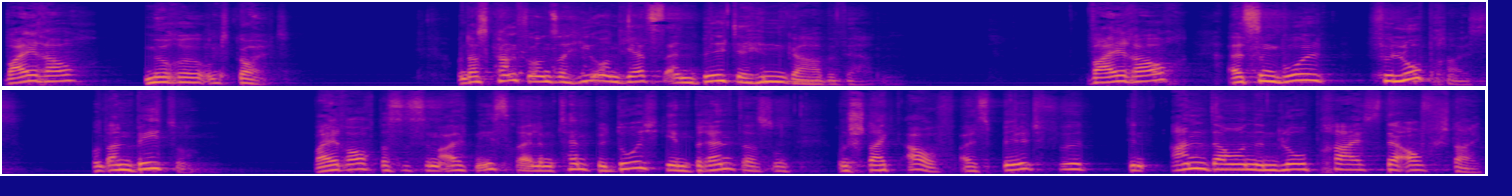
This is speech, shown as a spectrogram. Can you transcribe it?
Weihrauch, Myrrhe und Gold. Und das kann für unser Hier und Jetzt ein Bild der Hingabe werden. Weihrauch als Symbol für Lobpreis und Anbetung. Weihrauch, das ist im alten Israel im Tempel durchgehend, brennt das und, und steigt auf, als Bild für den andauernden Lobpreis, der aufsteigt.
